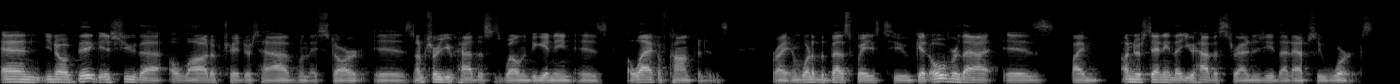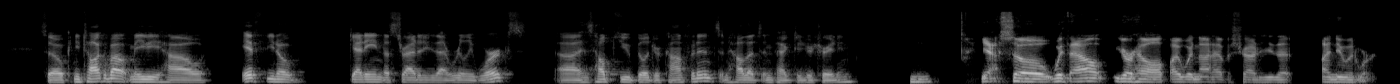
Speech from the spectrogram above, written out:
And you know, a big issue that a lot of traders have when they start is I'm sure you've had this as well in the beginning is a lack of confidence. right? And one of the best ways to get over that is by understanding that you have a strategy that actually works. So, can you talk about maybe how, if you know, getting a strategy that really works uh, has helped you build your confidence and how that's impacted your trading? Mm-hmm. Yeah. So, without your help, I would not have a strategy that I knew would work.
